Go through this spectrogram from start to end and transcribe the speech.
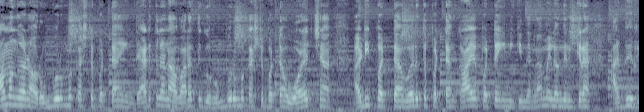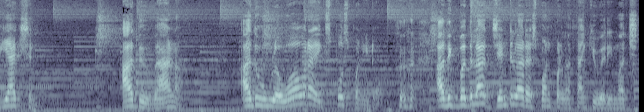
ஆமாங்க நான் ரொம்ப ரொம்ப கஷ்டப்பட்டேன். இந்த இடத்துல நான் வரத்துக்கு ரொம்ப ரொம்ப கஷ்டப்பட்டேன். உழைச்சேன் அடிப்பட்டேன் வருத்தப்பட்டேன் காயப்பட்டேன். இன்றைக்கி இந்த நிலைமையில் வந்து நிற்கிறேன் அது ரியாக்ஷன் அது வேணாம். அது உங்களை ஓவராக எக்ஸ்போஸ் பண்ணிடும். அதுக்கு பதிலாக ஜென்டலாக ரெஸ்பாண்ட் பண்ணலாம். தேங்க்யூ வெரி மச்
